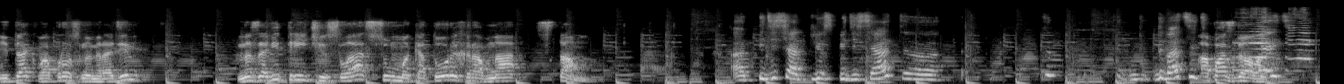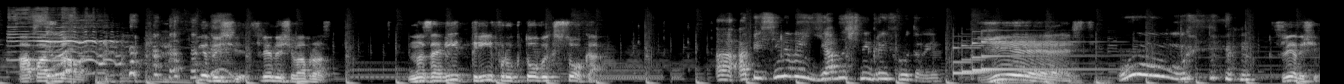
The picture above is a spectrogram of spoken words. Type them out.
Итак, вопрос номер один. Назови три числа, сумма которых равна 100. А, 50 плюс 50, э, 20. Опоздала. Опоздала. Следующий, следующий вопрос. Назови три фруктовых сока. А, апельсиновый, яблочный, грейпфрутовый. Есть! У-у-у. Следующий.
